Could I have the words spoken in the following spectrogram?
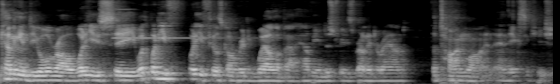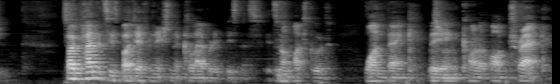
Coming into your role, what do you see? What, what do you what do you feel's gone really well about how the industry has rallied around the timeline and the execution? So payments is by definition a collaborative business. It's not much good one bank being kind of on track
